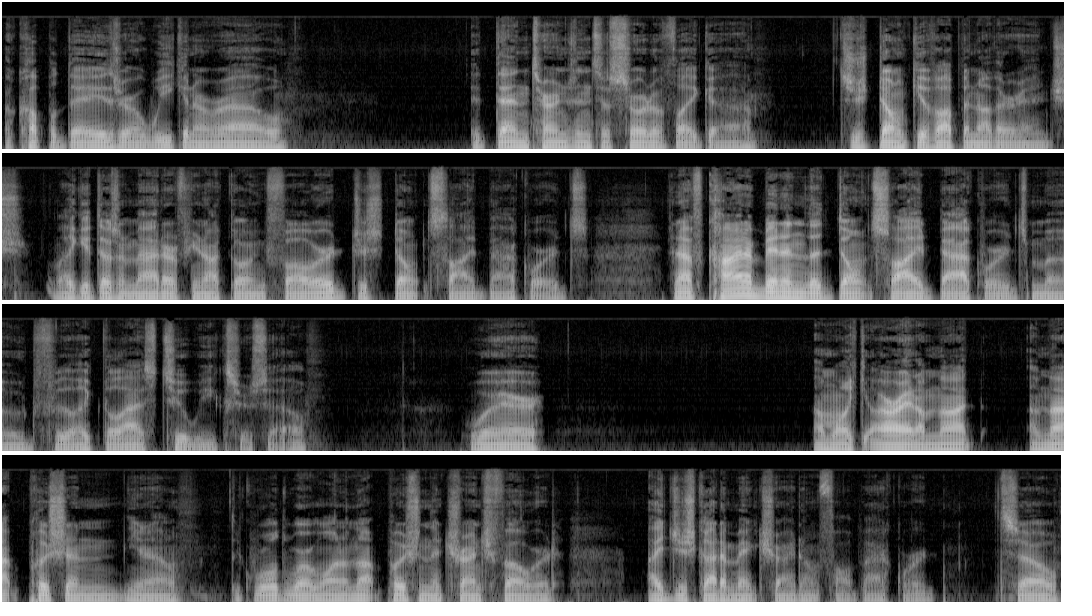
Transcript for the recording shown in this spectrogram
a couple days or a week in a row, it then turns into sort of like a just don't give up another inch. Like it doesn't matter if you're not going forward, just don't slide backwards. And I've kind of been in the don't slide backwards mode for like the last 2 weeks or so where I'm like, all right, I'm not I'm not pushing, you know, like World War One. I'm not pushing the trench forward. I just got to make sure I don't fall backward. So,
